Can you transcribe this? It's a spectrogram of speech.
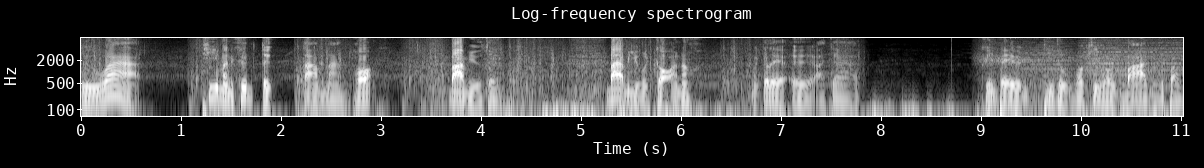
หรือว่าที่มันขึ้นตึกตามหนังเพราะบ้านมันอยู่สูงบ้านมันอยู่บนเกาะเนาะมันก็เลยเอออาจจะขึ้นไปที่สูงเพราะคิดว่าเป็นบ้านมันหรือเปล่า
